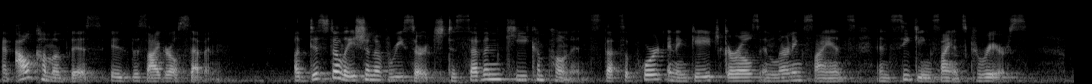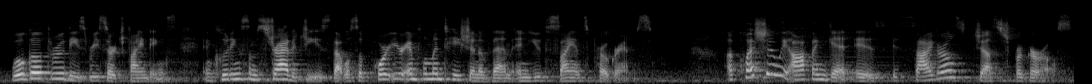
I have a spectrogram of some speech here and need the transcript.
An outcome of this is the SciGirl 7, a distillation of research to seven key components that support and engage girls in learning science and seeking science careers. We'll go through these research findings, including some strategies that will support your implementation of them in youth science programs. A question we often get is, is SciGirls just for girls?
